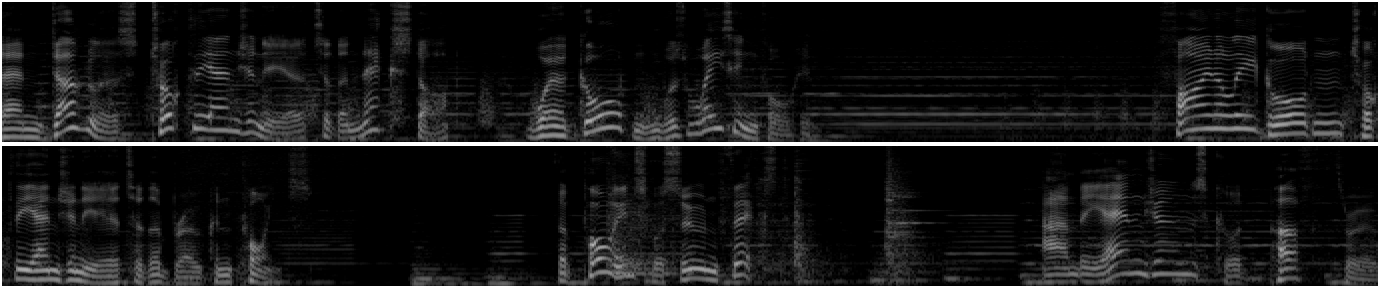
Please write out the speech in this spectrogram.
Then Douglas took the engineer to the next stop where Gordon was waiting for him. Finally, Gordon took the engineer to the broken points. The points were soon fixed, and the engines could puff through.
